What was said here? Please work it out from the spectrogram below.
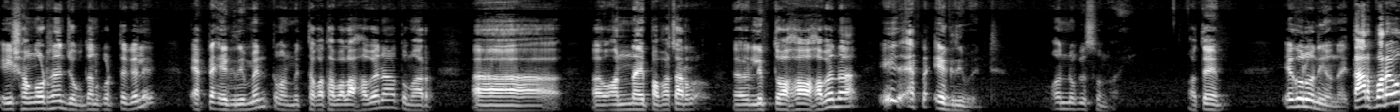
এই সংগঠনে যোগদান করতে গেলে একটা এগ্রিমেন্ট তোমার মিথ্যা কথা বলা হবে না, তোমার অন্যায়, পাপাচার লিপ্ত হওয়া হবে না, এই একটা এগ্রিমেন্ট অন্য কিছু নয়। অতএব এগুলো নিয়েও নয়। তারপরেও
